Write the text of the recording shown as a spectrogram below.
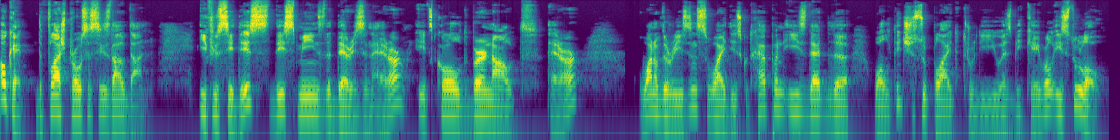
Okay, the flash process is now done. If you see this, this means that there is an error. It's called brownout error. One of the reasons why this could happen is that the voltage supplied through the USB cable is too low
